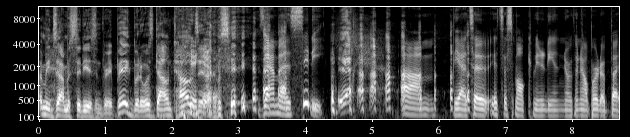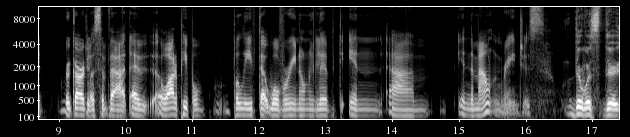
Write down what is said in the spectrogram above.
I mean, Zama City isn't very big, but it was downtown Zama City. Zama City. um, yeah, it's a it's a small community in northern Alberta, but regardless of that, a, a lot of people believed that Wolverine only lived in um, in the mountain ranges. there was there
